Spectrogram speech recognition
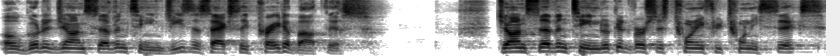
Oh, go to John 17. Jesus actually prayed about this. John 17, look at verses 20 through 26.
